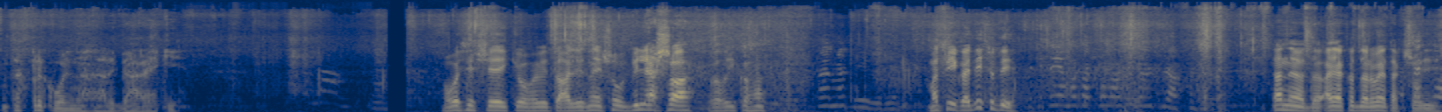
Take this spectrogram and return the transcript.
Ну, Так прикольно, грибяра який. Ось іще якого Віталій знайшов біляша великого. Хай Матвій Матвійко, йди сюди. Так. Та не одор... а як одорве, так що Так забере.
